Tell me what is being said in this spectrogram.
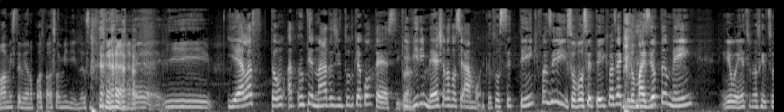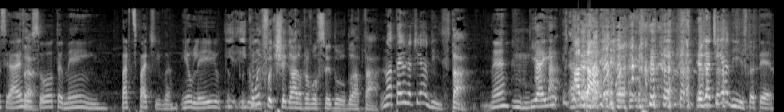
Homens também, eu não posso falar só meninas. É, e, e elas estão antenadas em tudo que acontece. Tá. E vira e mexe, ela fala assim: ah, Mônica, você tem que fazer isso, ou você tem que fazer aquilo. Mas eu também, eu entro nas redes sociais, Tá. eu sou também participativa. Eu leio. E, e como é isso. que foi que chegaram pra você do, do Atá? No Atá eu já tinha visto. Tá. Né? E aí. Ah, tá. eu já tinha visto até.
